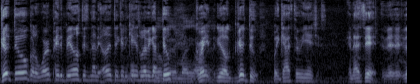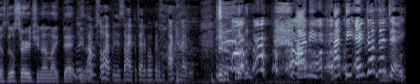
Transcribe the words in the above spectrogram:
Good dude. Go to work, pay the bills, this and that, the other, take care of the kids, whatever you got to Little bit of do. Great, you know, good dude. But he got three inches, and that's it. It- it- There's no surgery, nothing like that. You know. I'm so happy this is a hypothetical because I can never. I mean, at the end of the day,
